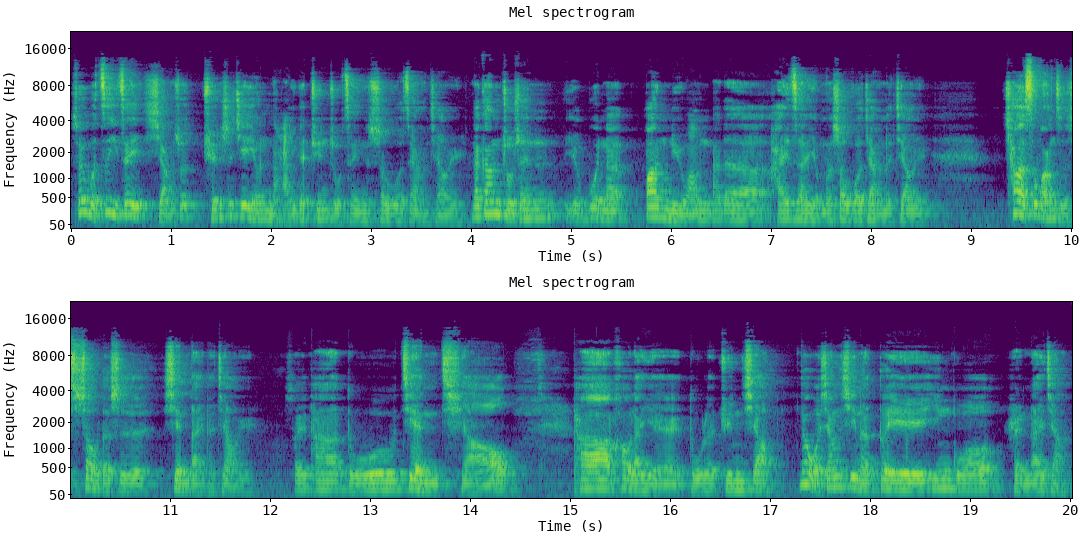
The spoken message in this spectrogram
所以我自己在想说，全世界有哪一个君主曾经受过这样的教育？那刚刚主持人有问了，包括女王她的孩子有没有受过这样的教育？查尔斯王子受的是现代的教育，所以他读剑桥，他后来也读了军校。那我相信呢，对英国人来讲，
